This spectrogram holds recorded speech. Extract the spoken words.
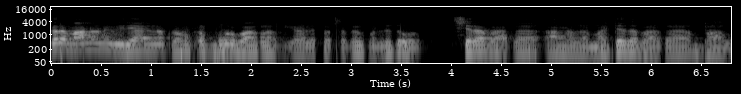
ಇದರ ಮಾನವನ ವೀರ್ಯಾಣಿನ ಪ್ರಮುಖ ಮೂರು ಭಾಗಗಳನ್ನು ಈಗಾಗಲೇ ತೋರಿಸೋದು. ಮೊದಲದು ಶಿರಭಾಗ ಆಮೇಲೆ ಮಧ್ಯದ ಭಾಗ, ಬಾಲ.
